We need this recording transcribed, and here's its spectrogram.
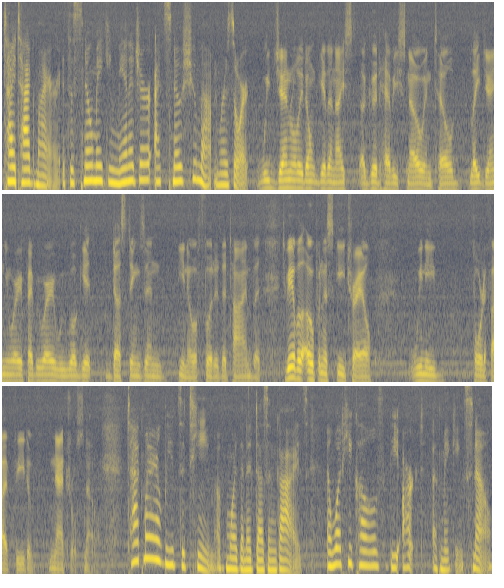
Ty Tagmeyer is a snowmaking manager at Snowshoe Mountain Resort. We generally don't get a nice, a good heavy snow until late January, February. We will get dustings in, you know, a foot at a time. But to be able to open a ski trail, we need four to five feet of natural snow. Tagmeyer leads a team of more than a dozen guides and what he calls the art of making snow.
